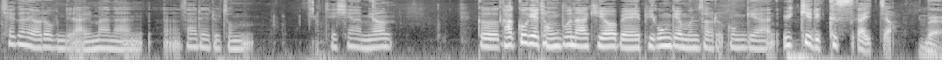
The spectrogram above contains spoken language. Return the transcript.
최근에 여러분들이 알만한 어, 사례를 좀 제시하면 그 각국의 정부나 기업의 비공개 문서를 공개한 위키리크스가 있죠. 네.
